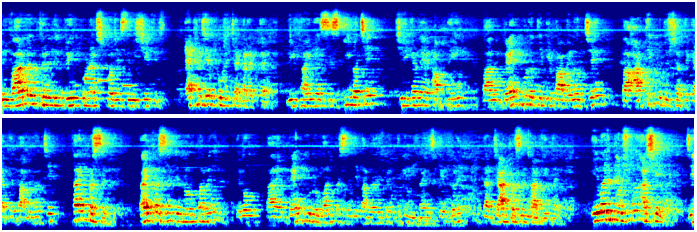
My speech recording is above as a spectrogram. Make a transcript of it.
environment green products projects initiative এক হাজার কোটি টাকার একটা রিফাইন্যান্স স্কিম আছে, সেইখানে আপনি ব্যাংকগুলো থেকে পাবেন হচ্ছে বা আর্থিক প্রতিষ্ঠান থেকে আপনি পাবেন হচ্ছে ফাইভ পার্সেন্ট ফাইভ পার্সেন্টের লোন পাবেন এবং ব্যাংকগুলো ওয়ান পার্সেন্টে বাংলাদেশ ব্যাংক থেকে রিফাইন্যান্স ক্লেম করে তার চার পার্সেন্ট মার্জিন থাকে এবারে প্রশ্ন আসে যে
